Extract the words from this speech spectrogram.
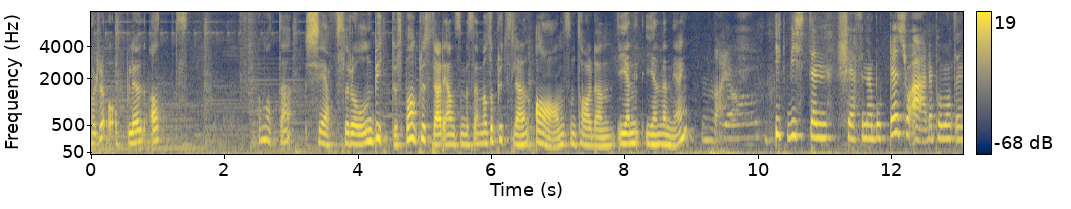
Har dere opplevd at på en måte sjefsrollen byttes på? Plutselig er det en som bestemmer, og så plutselig er det en annen som tar den i en, i en vennegjeng? Ik- Hvis den sjefen er borte, så er det på en måte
